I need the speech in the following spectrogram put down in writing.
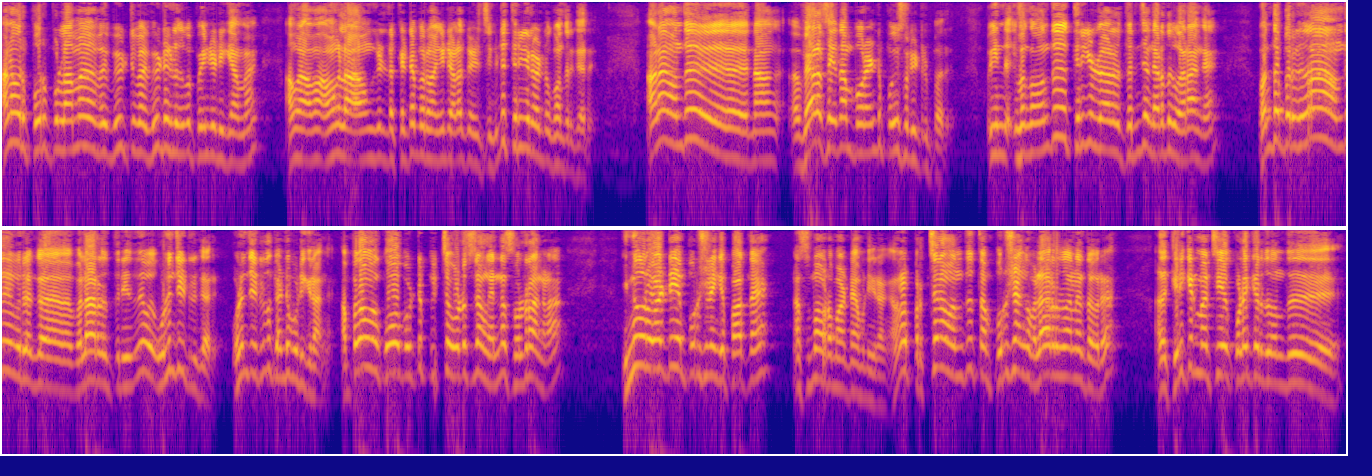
ஆனா ஒரு பொறுப்பு இல்லாம வீட்டு வீடுகளுக்கு போய் பெயிண்ட் அடிக்காம அவங்க அவங்கள அவங்கள்ட்ட கெட்ட பேர் வாங்கிட்டு அழகு அழிச்சுக்கிட்டு கிரிக்கெட் உட்காந்துருக்காரு ஆனா வந்து நான் வேலை செய்ய தான் போறேன்ட்டு போய் சொல்லிட்டு இருப்பாரு. இந்த இவங்க வந்து கிரிக்கெட் விளையாட தெரிஞ்ச இடத்துக்கு வராங்க. வந்த பிறகுதான் வந்து இவர் விளையாடுறது தெரியுது ஒளிஞ்சிட்டு இருக்காரு. ஒளிஞ்சிட்டு இருந்து கண்டுபிடிக்கிறாங்க. அப்பதான் அவங்க கோவப்பட்டு பிச்சை உடச்சு அவங்க என்ன சொல்றாங்கன்னா இன்னொரு வாட்டி என் புருஷனை இங்க பார்த்தேன். நான் சும்மா விட மாட்டேன் அப்படிங்கிறாங்க. அதனால பிரச்சனை வந்து தன் புருஷன் அங்க விளையாடுறதானே தவிர அந்த கிரிக்கெட் மேட்சையே குலைக்கிறது வந்து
